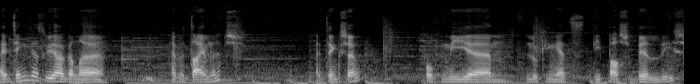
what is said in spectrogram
I think that we are gonna have a time lapse. I think so. Of me um, looking at the possibilities.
